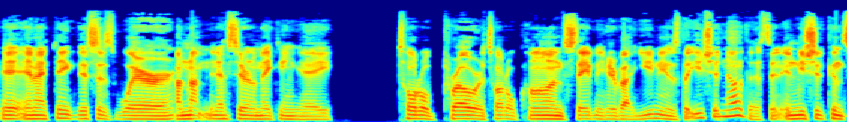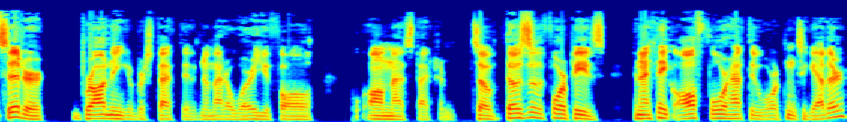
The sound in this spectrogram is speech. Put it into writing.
And I think this is where I'm not necessarily making a total pro or total con statement here about unions, but you should know this and, and you should consider broadening your perspective no matter where you fall on that spectrum. So those are the four P's. And I think all four have to be working together.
